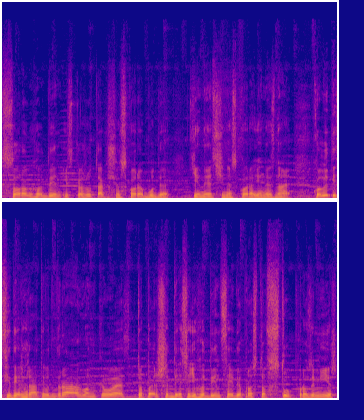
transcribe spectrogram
40 годин і скажу так, що скоро буде кінець чи не скоро, я не знаю. Коли ти сідеш грати в Dragon Quest, то перші 10 годин це йде просто вступ, розумієш?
